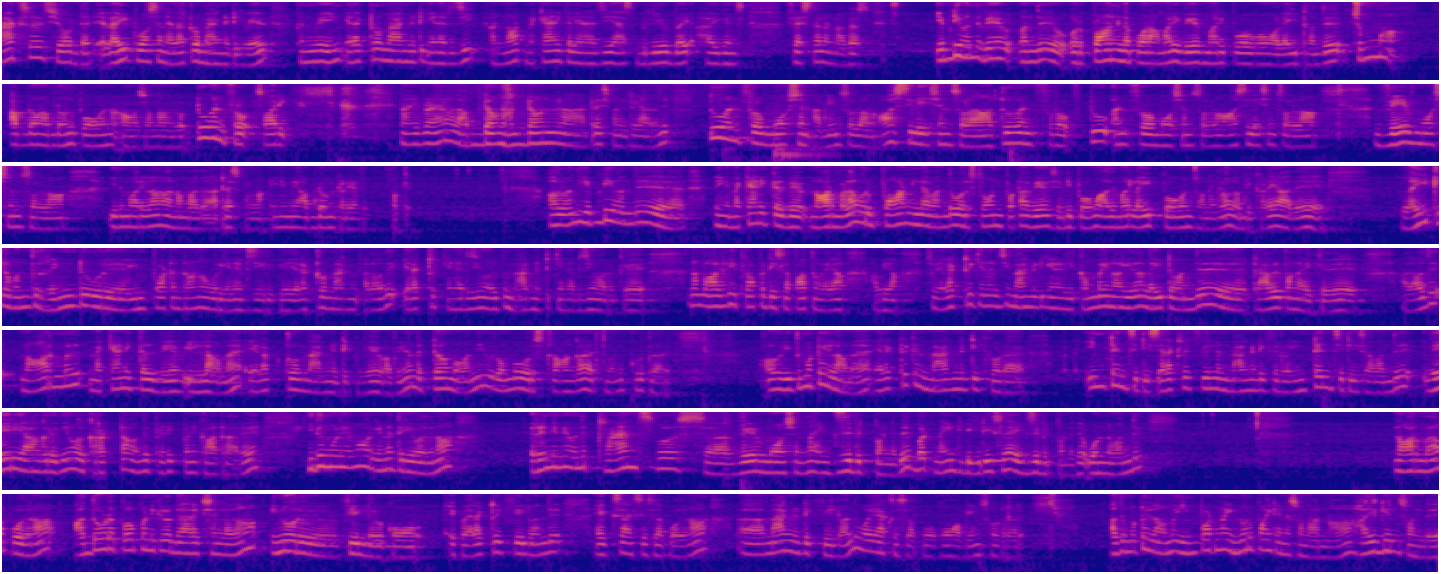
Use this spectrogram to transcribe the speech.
Maxwell showed that light was an electromagnetic wave conveying electromagnetic energy and not mechanical energy as believe by Huygens Fresnel and others எப்படி வந்து வேவ் வந்து ஒரு பாண்டில் போகிற மாதிரி வேவ் மாதிரி போகும்? லைட் வந்து சும்மா அப் டவுன் அப் டவுன் போகும்னு அவங்க சொன்னாங்க. டூ அண்ட் ஃப்ரோ சாரி நான் இவ்வளோ நேரம் அதை அப் டவுன் அப் டவுன் நான் அட்ரஸ் பண்ணிட்டுருக்கேன். அது வந்து டூ அண்ட் ஃப்ரோ மோஷன் அப்படின்னு சொல்லுவாங்க. ஆசிலேஷன் சொல்லலாம். To and fro to and fro motion சொல்லலாம். ஆசிலேஷன் சொல்லலாம். வேவ் மோஷன் சொல்லலாம். இது மாதிரிலாம் நம்ம அதை அட்ரஸ் பண்ணலாம். இனிமேல் அப் டவுன் கிடையாது. ஓகே அவர் வந்து எப்படி வந்து நீங்கள் மெக்கானிக்கல் வேவ் நார்மலாக ஒரு பாண்டில் வந்து ஒரு ஸ்டோன் போட்டால் வேவ்ஸ் எப்படி போகும் அது மாதிரி லைட் போகும்னு சொன்னீங்களோ அது அப்படி கிடையாது. லைட்டில் வந்து ரெண்டு ஒரு இம்பார்ட்டண்ட்டான ஒரு எனர்ஜி இருக்குது எலக்ட்ரோ மேக்னெட் அதாவது எலக்ட்ரிக் எனர்ஜியும் இருக்குது மேக்னெட்டிக் எனர்ஜியும் இருக்குது நம்ம ஆல்ரெடி ப்ராப்பர்ட்டிஸில் பார்த்தோம் இல்லையா? அப்படி தான் so electric energy magnetic energy combine ஆகி தான் லைட்டை வந்து ட்ராவல் பண்ண வைக்குது. அதாவது நார்மல் மெக்கானிக்கல் வேவ் இல்லாமல் எலக்ட்ரோ மேக்னெட்டிக் வேவ் அப்படின்னு அந்த டேர்மை வந்து இவர் ரொம்ப ஒரு ஸ்ட்ராங்காக எடுத்துகிட்டு வந்து கொடுக்குறாரு. அவர் இது மட்டும் இல்லாமல் electric and மேக்னெட்டிக்கோட intensities electric field and magnetic ஃபீல்டோட இன்டென்சிட்டிஸை வந்து வேரி ஆகுறதையும் அவர் கரெக்டாக வந்து ப்ரெடிக்ட் பண்ணி காட்டுறாரு. இது மூலயமா அவருக்கு என்ன தெரிய வருதுன்னா ரெண்டுமே வந்து டிரான்ஸ்வர்ஸ் வேவ் மோஷன் தான் எக்ஸிபிட் பண்ணுது. பட் நைன்டி டிகிரிஸில் எக்ஸிபிட் பண்ணுது. ஒன்று வந்து நார்மலாக போகுதுன்னா அதோட பர்பண்டிகுலர் டைரெக்ஷனில் தான் இன்னொரு ஃபீல்டு இருக்கும். இப்போ எலக்ட்ரிக் ஃபீல்டு வந்து எக்ஸ் ஆக்சிஸில் போகுதுன்னா மேக்னெட்டிக் ஃபீல்டு வந்து ஒய் ஆக்சிஸில் போகும் அப்படின்னு சொல்கிறாரு அது மட்டும் இல்லாமல் இம்பார்ட்டண்ட்டாக இன்னொரு பாயிண்ட் என்ன சொன்னார்னா ஹைகின்ஸ் வந்து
